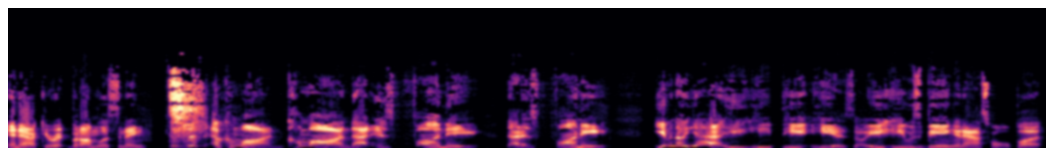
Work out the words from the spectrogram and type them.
inaccurate, but I'm listening. Just, oh, come on, come on, that is funny. That is funny. Even though, yeah, he he he, he is though. He he was being an asshole, but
